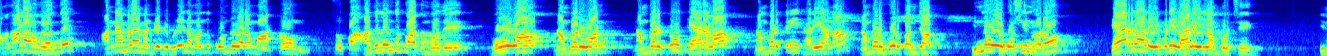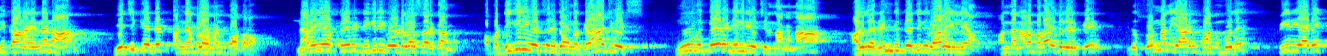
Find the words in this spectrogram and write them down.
அதனால அவங்க வந்து அன்எம்ப்ளாய்மெண்ட் நம்ம வந்து கொண்டு வர மாட்டோம். ஸோ இப்போ அதுல இருந்து பார்க்கும்போது Goa number one number two Kerala number three Haryana number four Punjab. இன்னும் ஒரு கொஸ்டின் வரும். கேரளால எப்படி வேலை இல்லாம போச்சு? இதுக்கான என்னன்னா எஜுகேட்டட் அன்எம்ப்ளாய்மெண்ட் பார்க்குறோம். நிறைய பேர் டிகிரி ஹோல்டர்ஸாக இருக்காங்க. அப்போ டிகிரி வச்சிருக்கவங்க கிராஜுவேட்ஸ் மூணு பேர் டிகிரி வச்சிருந்தாங்கன்னா அதுல ரெண்டு பேத்துக்கு வேலை இல்லையா? அந்த நிலைமை தான் இதுல இருக்கு. இதை சொன்னது யாருன்னு பார்க்கும்போது பீரியாடிக்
